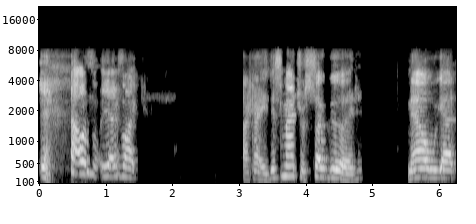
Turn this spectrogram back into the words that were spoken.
Yeah, I was. Yeah, it's like, okay, this match was so good. Now we got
